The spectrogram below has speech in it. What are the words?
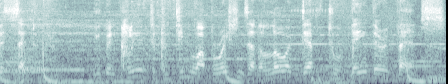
This sector. You've been cleared to continue operations at a lower depth to evade their advance.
